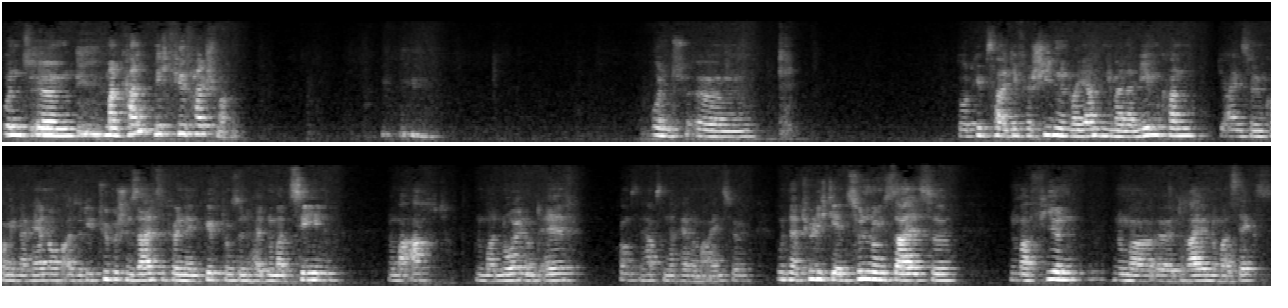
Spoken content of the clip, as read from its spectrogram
Und ähm, man kann nicht viel falsch machen. Und ähm, dort gibt es halt die verschiedenen Varianten, die man da nehmen kann. Die einzelnen komme ich nachher noch. Also die typischen Salze für eine Entgiftung sind halt Nummer 10, Nummer 8, Nummer 9 und 11. Kommst du, hab's nachher nochmal einzeln. Und natürlich die Entzündungssalze, Nummer 4, Nummer 3 äh, und Nummer 6.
